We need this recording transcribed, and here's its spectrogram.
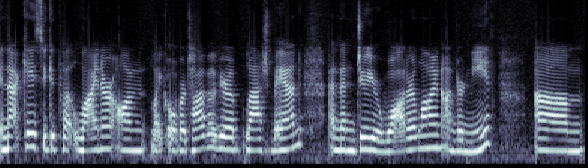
In that case, you could put liner on like over top of your lash band and then do your water line underneath. Um,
